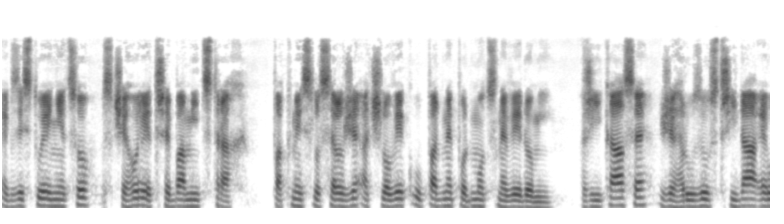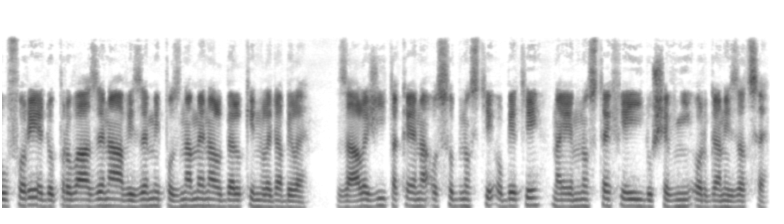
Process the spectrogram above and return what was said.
Existuje něco, z čeho je třeba mít strach. Pak mysl selže a člověk upadne pod moc nevědomí. Říká se, že hruzu střídá euforie doprovázená vizemi poznamenal Belkin Ledabile. Záleží také na osobnosti oběti, na jemnostech její duševní organizace.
